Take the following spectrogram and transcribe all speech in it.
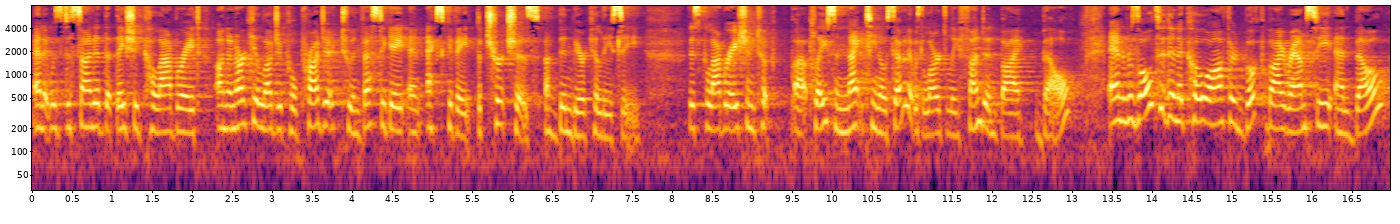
and it was decided that they should collaborate on an archaeological project to investigate and excavate the churches of Binbir Kilisi. This collaboration took uh, place in 1907. It was largely funded by Bell and resulted in a co authored book by Ramsay and Bell,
